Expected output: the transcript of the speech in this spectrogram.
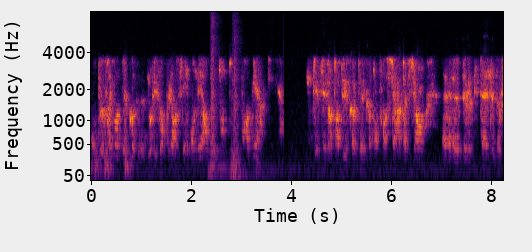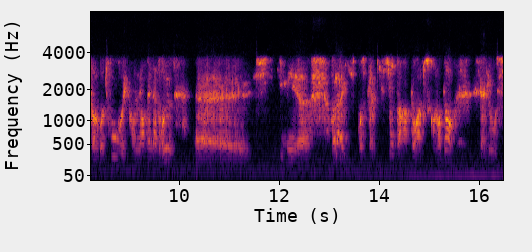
on peut vraiment dire que nous, les ambulanciers, on est en toute première ligne. Bien entendu, quand, quand on transfère un patient de l'hôpital de nos gens de retour et qu'on l'emmène à Dreux, je dis, mais voilà, ils se posent plein de questions par rapport à tout ce qu'on entend. C'est à nous aussi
